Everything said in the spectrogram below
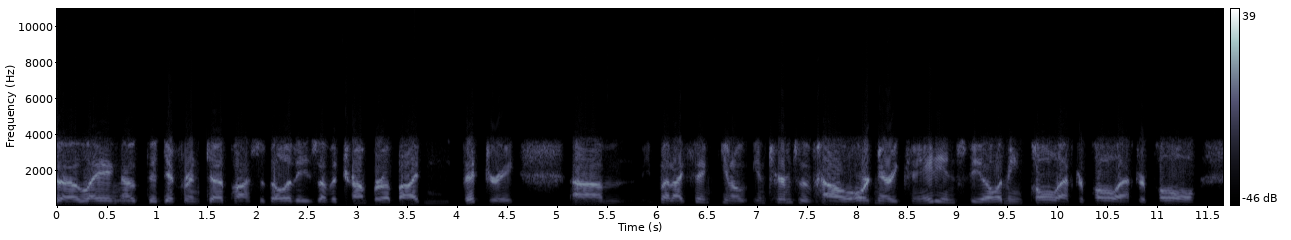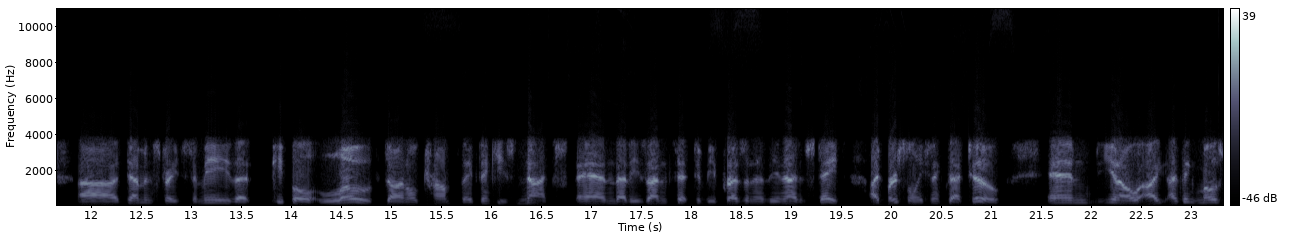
uh, laying out the different uh, possibilities of a Trump or a Biden victory. Um, but I think, you know, in terms of how ordinary Canadians feel, I mean, poll after poll after poll uh, demonstrates to me that people loathe Donald Trump. They think he's nuts and that he's unfit to be president of the United States. I personally think that too. And, you know, I, I think most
